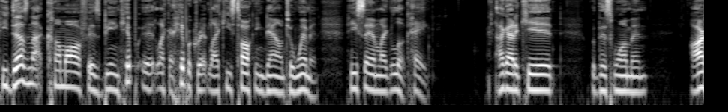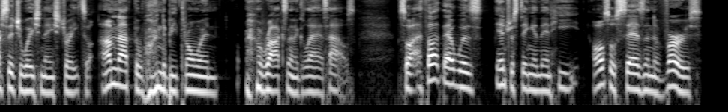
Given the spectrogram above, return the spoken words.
he does not come off as being hip eh, like a hypocrite like he's talking down to women. He's saying like look hey i got a kid with this woman. Our situation ain't straight so i'm not the one to be throwing rocks in a glass house. So i thought that was interesting and then he also says in the verse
